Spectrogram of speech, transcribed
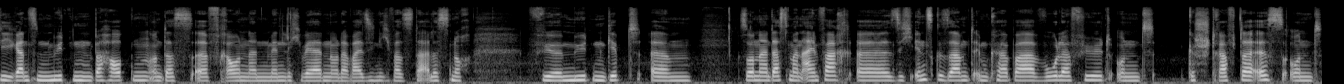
die ganzen Mythen behaupten und dass äh, Frauen dann männlich werden oder weiß ich nicht, was es da alles noch für Mythen gibt, ähm, sondern dass man einfach äh, sich insgesamt im Körper wohler fühlt und gestraffter ist und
